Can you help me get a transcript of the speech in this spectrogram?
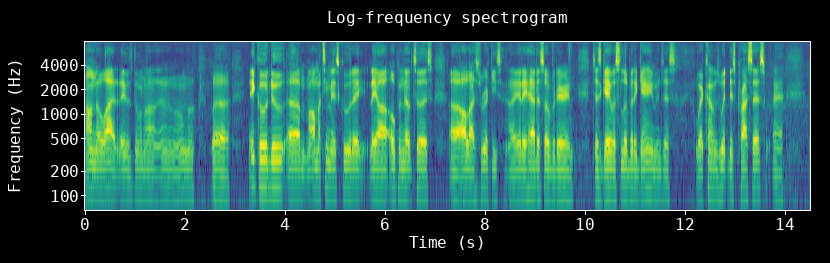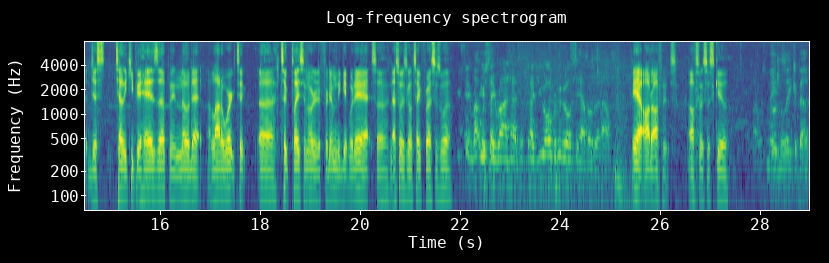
I don't know why they was doing all. I don't know, but uh, they cool dude. Um, all my teammates cool. They they all opened up to us. Uh, all our rookies. Uh, yeah, they had us over there and just gave us a little bit of game and just what comes with this process. And just tell you keep your heads up and know that a lot of work took uh, took place in order to, for them to get where they're at. So that's what it's going to take for us as well. You say, you say Ryan had, had you over. Who else do you have over the house? Yeah, all the offense, offensive skill made Malik about,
